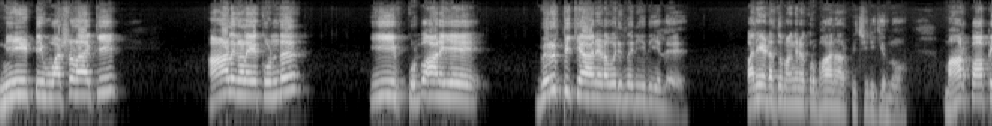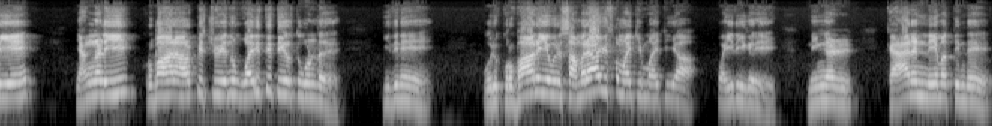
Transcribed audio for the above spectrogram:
നീട്ടി വഷളാക്കി ആളുകളെ കൊണ്ട് ഈ കുർബാനയെ വെറുപ്പിക്കാനിട വരുന്ന രീതിയിൽ പലയിടത്തും അങ്ങനെ കുർബാന അർപ്പിച്ചിരിക്കുന്നു. മാർപ്പാപ്പയെ ഞങ്ങൾ ഈ കുർബാന അർപ്പിച്ചു എന്ന് വരുത്തി തീർത്തുകൊണ്ട് ഇതിനെ ഒരു കുർബാനയെ ഒരു സമരായുധമാക്കി മാറ്റിയ വൈദികരെ നിങ്ങൾ കാനൻ നിയമത്തിന്റെ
